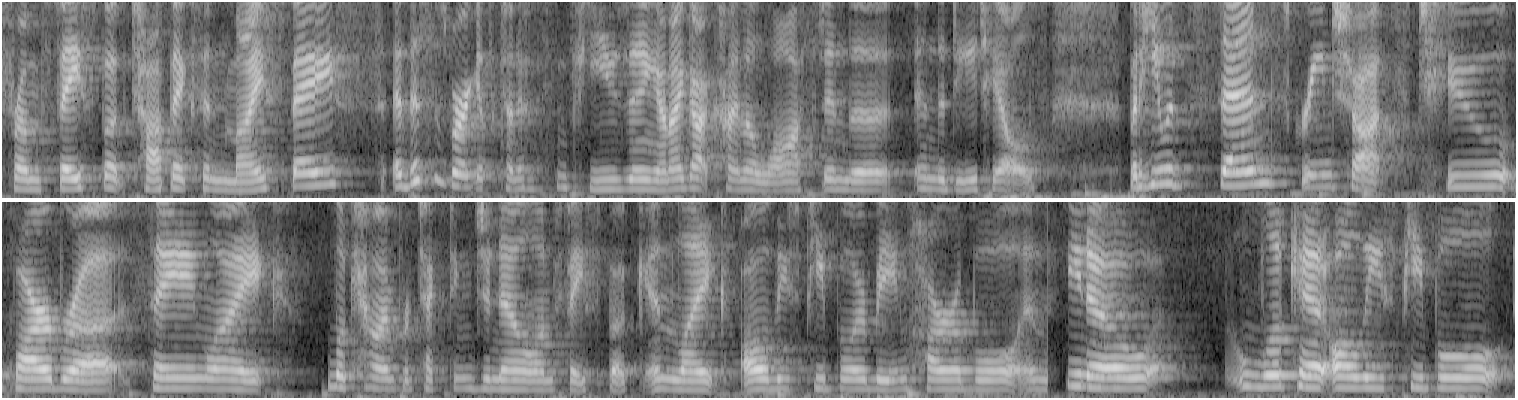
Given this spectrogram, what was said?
from Facebook Topix and MySpace. And this is where it gets kind of confusing and I got kind of lost in the in the details. But he would send screenshots to Barbara saying like look how I'm protecting Janelle on Facebook and like all these people are being horrible and you know look at all these people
